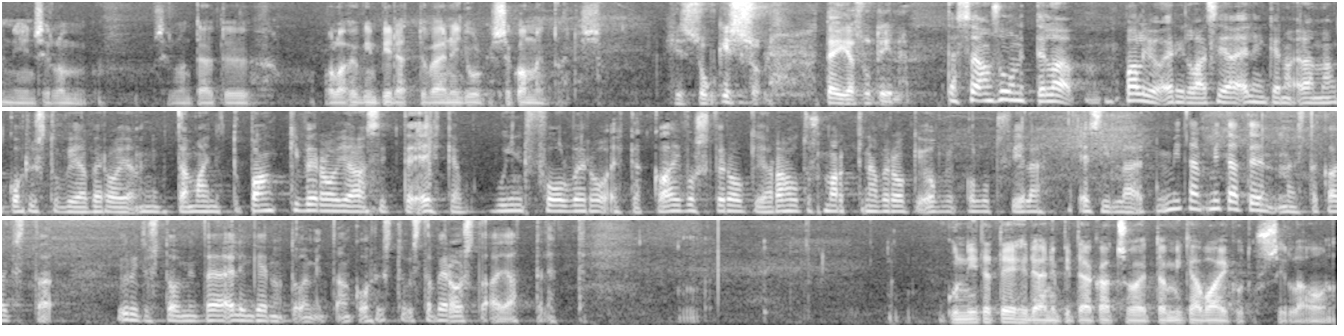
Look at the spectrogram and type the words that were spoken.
niin silloin, silloin täytyy olla hyvin pidättyväinen julkisessa kommentoinnissa. Hissun kissun. Teija Sutinen. Tässä on suunnitteilla paljon erilaisia elinkeinoelämään kohdistuvia veroja, niin kuin tämä mainittu pankkivero ja sitten ehkä windfall-vero, ehkä kaivosverokin ja rahoitusmarkkinaverokin on ollut vielä esillä. Että mitä, mitä te näistä kaikista yritystoimintaan ja elinkeinotoimintaan kohdistuvista veroista ajattelette? kun niitä tehdään, niin pitää katsoa, että mikä vaikutus sillä on.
